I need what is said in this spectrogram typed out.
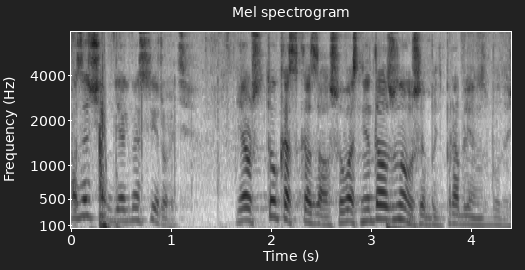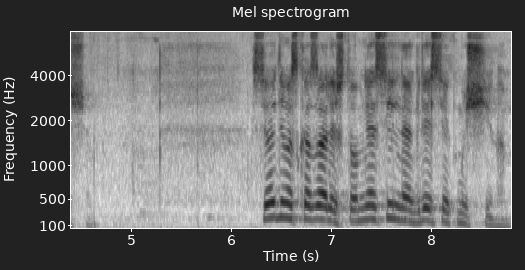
А зачем диагностировать? Я уж столько сказал, что у вас не должно уже быть проблем с будущим. Сегодня вы сказали, что у меня сильная агрессия к мужчинам.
